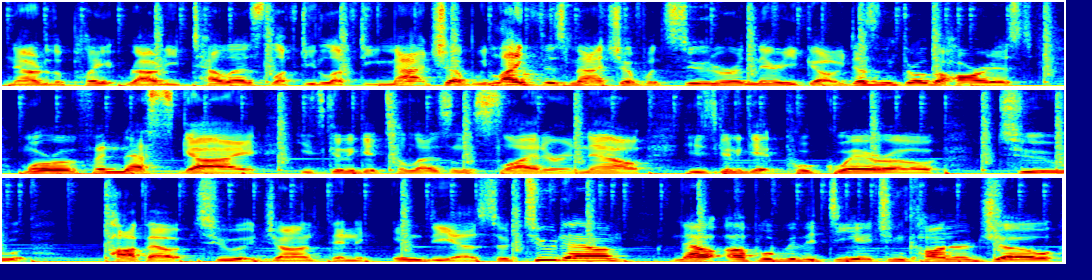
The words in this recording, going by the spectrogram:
Now to the plate, Rowdy Tellez, lefty-lefty matchup. We like this matchup with Suter, and there you go. He doesn't throw the hardest, more of a finesse guy. He's going to get Tellez on the slider, and now he's going to get Peguero to pop out to Jonathan India. So two down, now up will be the DH and Connor Joe.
